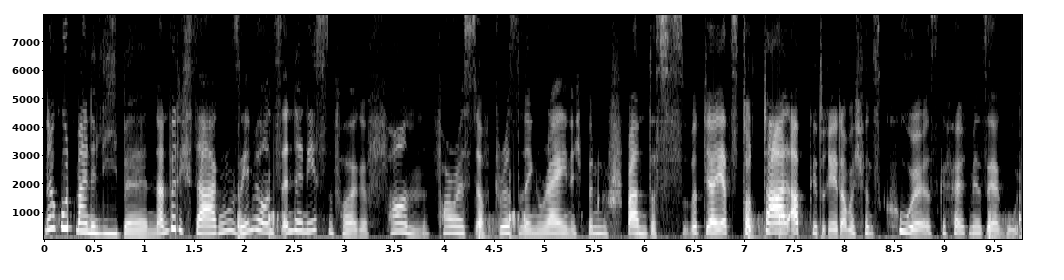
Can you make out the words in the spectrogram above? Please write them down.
Na gut, meine Lieben. Dann würde ich sagen, sehen wir uns in der nächsten Folge von Forest of Drizzling Rain. Ich bin gespannt. Das wird ja jetzt total abgedreht, aber ich finde es cool. Es gefällt mir sehr gut.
